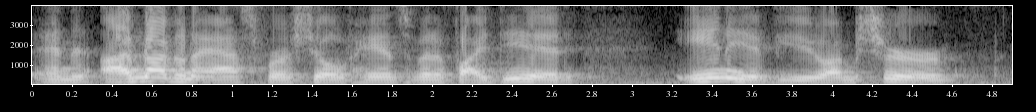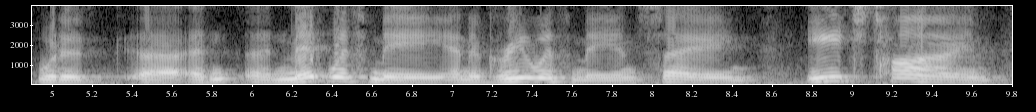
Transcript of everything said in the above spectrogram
And I'm not going to ask for a show of hands, but if I did, any of you, I'm sure, would uh, admit with me and agree with me in saying each time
